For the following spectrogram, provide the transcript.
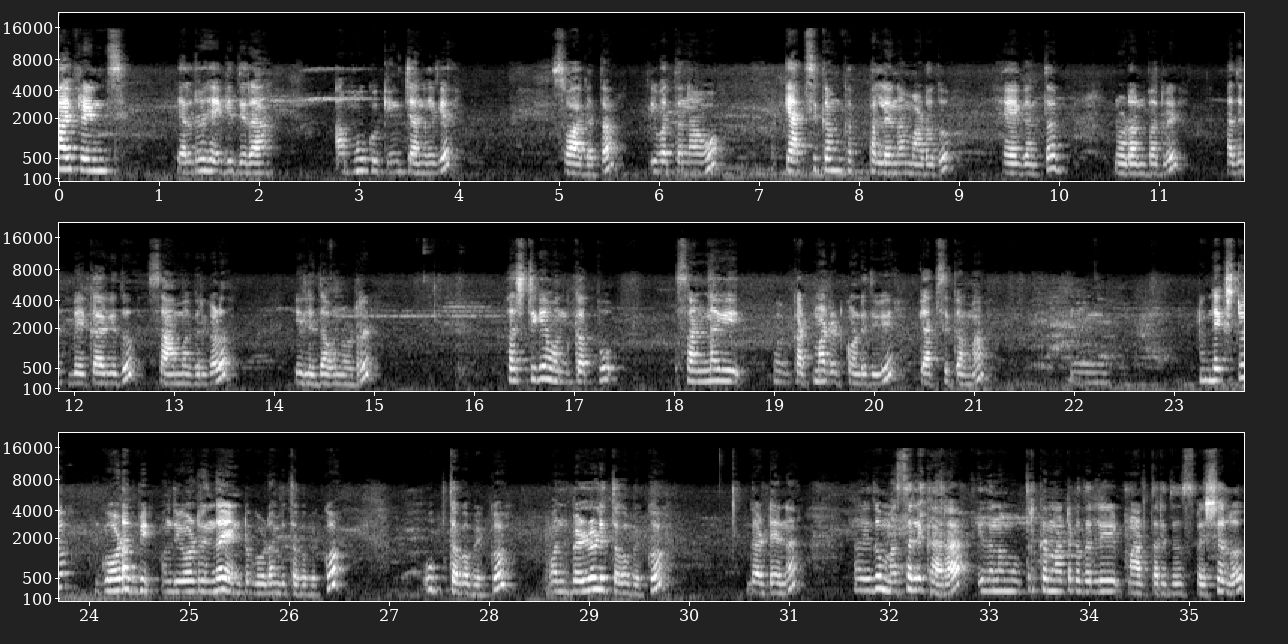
Hi friends ಎಲ್ಲರೂ ಹೇಗಿದ್ದೀರಾ? ಅಮ್ಮು cooking ಚಾನಲ್ಗೆ ಸ್ವಾಗತ. ಇವತ್ತು ನಾವು ಕ್ಯಾಪ್ಸಿಕಮ್ ಕಪ್ ಪಲ್ಯನ ಮಾಡೋದು. ಹೇಗಂತ ನೋಡೋಣ ಬರ್ರಿ. ಅದಕ್ಕೆ ಬೇಕಾಗಿದ್ದು ಸಾಮಗ್ರಿಗಳು ಇಲ್ಲಿದ್ದಾವೆ ನೋಡ್ರಿ. ಫಸ್ಟಿಗೆ ಒಂದು ಕಪ್ಪು ಸಣ್ಣಗೆ ಕಟ್ ಮಾಡಿ ಇಟ್ಕೊಂಡಿದ್ದೀವಿ ಕ್ಯಾಪ್ಸಿಕಮ್ಮ ನೆಕ್ಸ್ಟು ಗೋಡಂಬಿ, ಒಂದು ಏಳರಿಂದ ಎಂಟು ಗೋಡಂಬಿ ತಗೋಬೇಕು. ಉಪ್ಪು ತಗೋಬೇಕು. ಒಂದು ಬೆಳ್ಳುಳ್ಳಿ ತಗೋಬೇಕು ಗಡ್ಡೆನ. ಇದು ಮಸಾಲೆ ಖಾರ. ಇದು ನಮ್ಮ ಉತ್ತರ ಕರ್ನಾಟಕದಲ್ಲಿ ಮಾಡ್ತಾರೆ ಇದು ಸ್ಪೆಷಲು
